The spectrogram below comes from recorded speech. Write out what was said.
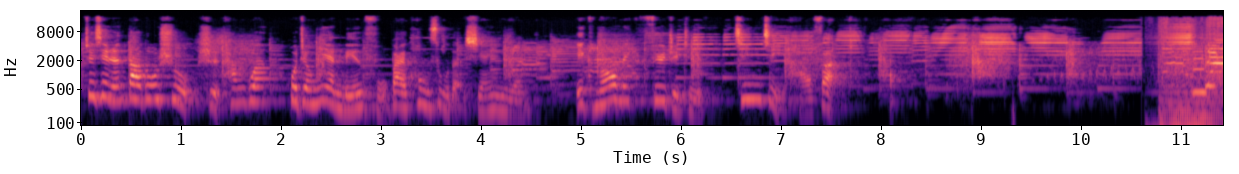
这些人大多数是贪官或正面临腐败控诉的嫌疑人。Economic fugitive，经济逃犯。 Yeah.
